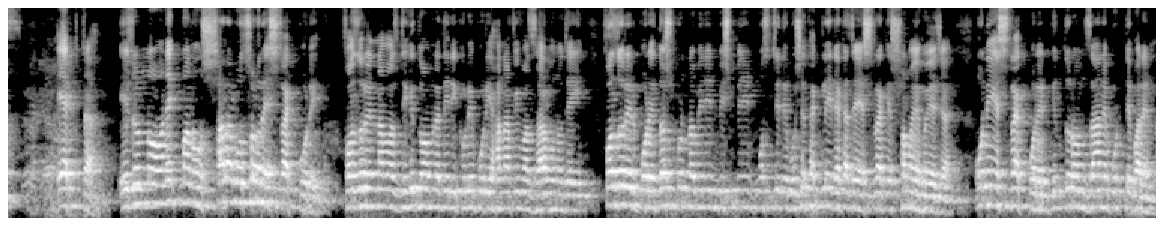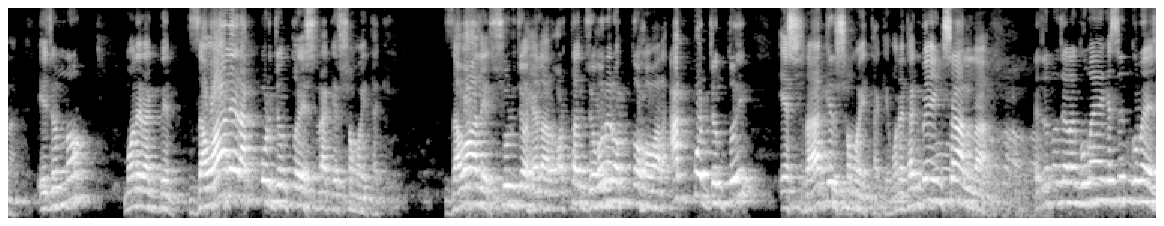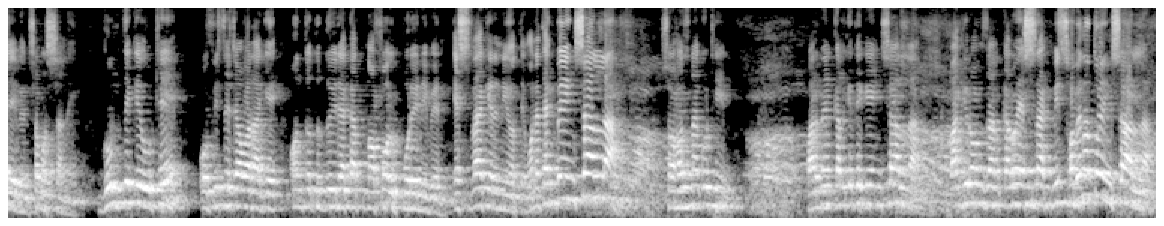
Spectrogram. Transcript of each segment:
একটা। এজন্য অনেক মানুষ সারা বছর এশরাক পড়ে। ফজরের নামাজ যেহেতু আমরা দেরি করে পড়ি, হানাফি মাঝহাব অনুযায়ী ফজরের পরে দশ পনেরো মিনিট, বিশ মিনিট মসজিদে বসে থাকলেই দেখা যায় এশরাকের সময় হয়ে যায়। উনি এশরাক পড়েন কিন্তু রমজানে পড়তে পারেন না। এজন্য মনে রাখবেন, জাওয়ালের আগ পর্যন্ত এশরাকের সময় থাকে। জাওয়ালের সূর্য হেলার, অর্থাৎ জোহরের রক্ত হওয়ার আগ পর্যন্তই এশরাকের সময় থাকে। মনে থাকবে? ইনশাআল্লাহ। এজন্য যারা ঘুমায় গেছেন ঘুমায় যাইবেন, সমস্যা নেই। ঘুম থেকে উঠে অফিসে যাওয়ার আগে অন্তত দুই রেখাত নফল পরে নেবেন, এশরাকের নিয়তে। মনে থাকবে? ইনশাআল্লাহ। সহজ না কঠিন? পারবেন কালকে থেকে? ইনশাআল্লাহ। বাকি রমজান কারও এশরাক মিস হবে না তো? ইনশাআল্লাহ।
